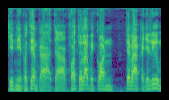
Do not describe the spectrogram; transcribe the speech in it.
คลิปนี้พอเที่ยงกาจะขอตัวลาไปก่อน แต่ว่าก็อย่าลืม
